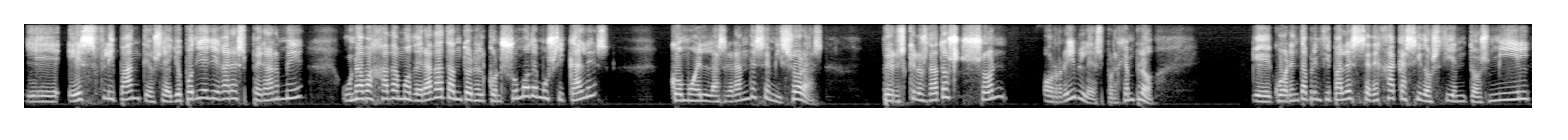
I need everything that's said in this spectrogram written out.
Eh, es flipante, o sea, yo podía llegar a esperarme una bajada moderada tanto en el consumo de musicales como en las grandes emisoras. Pero es que los datos son horribles. Por ejemplo, que 40 principales se deja casi 200.000,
